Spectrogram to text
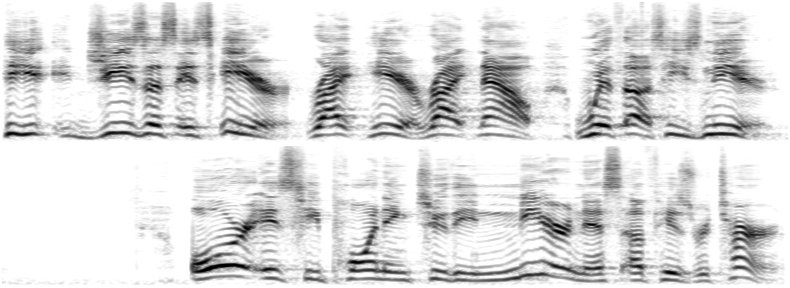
He, Jesus is here, right here, right now, with us. He's near. Or is he pointing to the nearness of his return,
